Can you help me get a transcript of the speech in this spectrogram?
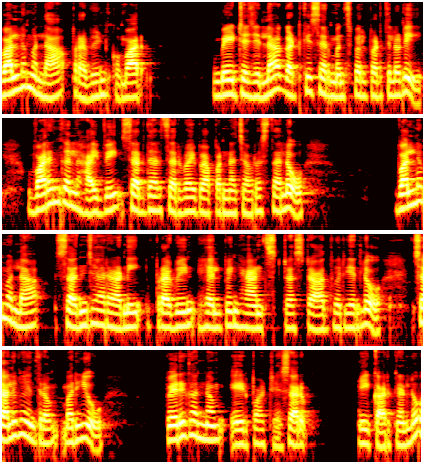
వల్లమల్ల ప్రవీణ్ కుమార్. మేడ్చల్ జిల్లా గట్కేసర్ మున్సిపల్ పరిధిలోని వరంగల్ హైవే సర్దార్ సర్వాయి బాపన్న చౌరస్తాలో Vallamalla Sanjarani Praveen helping hands trust ఆధ్వర్యంలో చలివేంద్రం మరియు పెరుగన్నం ఏర్పాటు చేశారు. ఈ కార్యక్రమంలో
